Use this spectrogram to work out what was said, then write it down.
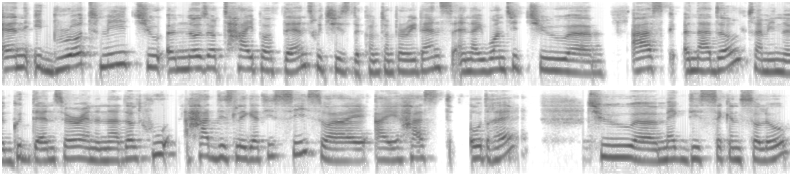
and it brought me to another type of dance which is the contemporary dance. And i wanted to um, ask an adult i mean a good dancer and an adult who had this legacy. So i, I asked audrey to uh, make this second solo.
